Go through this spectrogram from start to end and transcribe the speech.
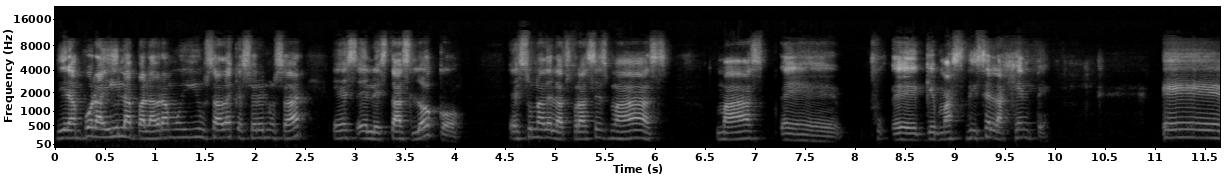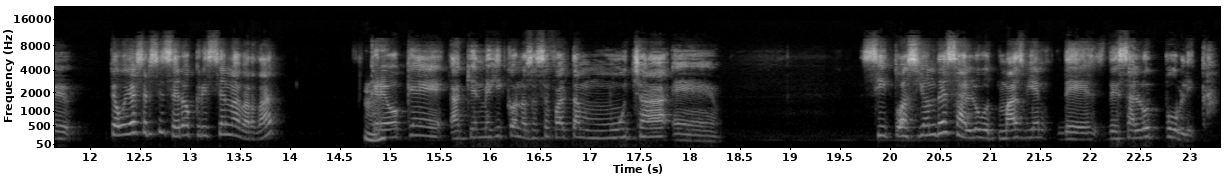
dirán por ahí la palabra muy usada que suelen usar, es el estás loco. Es una de las frases más, más, eh, eh, que más dice la gente. Eh, te voy a ser sincero, Cristian, la verdad. Creo que aquí en México nos hace falta mucha situación de salud, más bien de, de salud pública.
